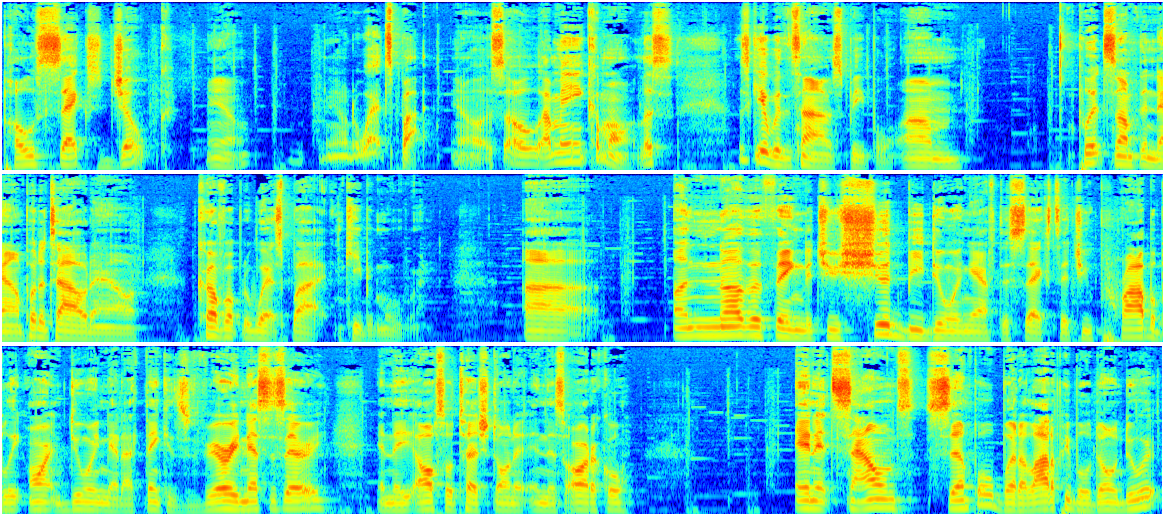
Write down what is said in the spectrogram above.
post sex joke. You know, you know the wet spot. You know, so I mean, come on, let's let's get with the times, people. Um, put something down, put a towel down, cover up the wet spot, and keep it moving. Uh, another thing that you should be doing after sex that you probably aren't doing that I think is very necessary, and they also touched on it in this article. And it sounds simple, but a lot of people don't do it.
